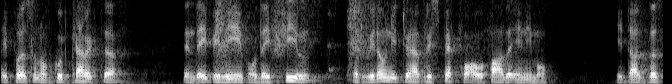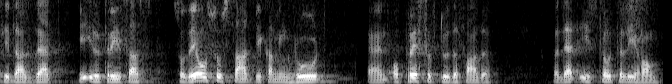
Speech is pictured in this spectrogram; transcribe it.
a person of good character, then they believe or they feel that we don't need to have respect for our father anymore. He does this, he does that, he ill treats us. So they also start becoming rude and oppressive to the father. But that is totally wrong.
